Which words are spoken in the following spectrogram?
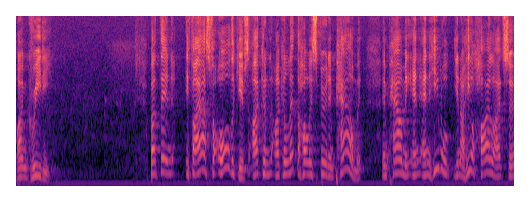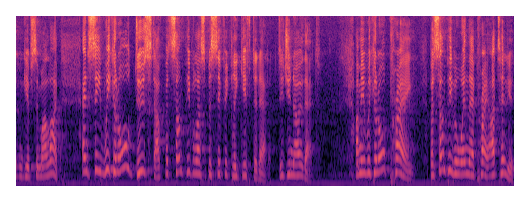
I'm greedy. But then if I ask for all the gifts, I can, I can let the Holy Spirit empower me, empower me and, and He will, you know, He'll highlight certain gifts in my life. And see, we can all do stuff, but some people are specifically gifted at it. Did you know that? I mean, we can all pray, but some people, when they pray, I tell you,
